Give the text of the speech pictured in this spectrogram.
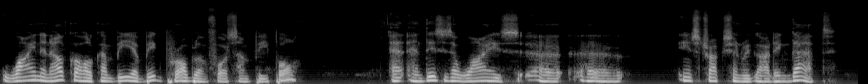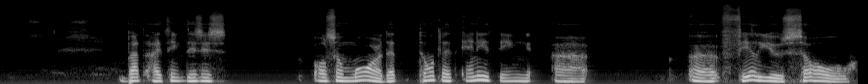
Wine and alcohol can be a big problem for some people, and, and this is a wise uh, uh, instruction regarding that. But I think this is also more that don't let anything uh, uh fill you so,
